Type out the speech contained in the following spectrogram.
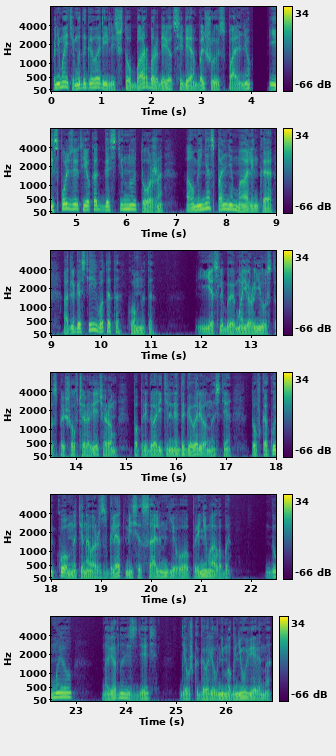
Понимаете, мы договорились, что Барбара берет себе большую спальню и использует ее как гостиную тоже, а у меня спальня маленькая, а для гостей вот эта комната». Если бы майор Юстас пришел вчера вечером по предварительной договоренности, то в какой комнате, на ваш взгляд, миссис Саллен его принимала бы? — Думаю, наверное, здесь. Девушка говорила немного неуверенно.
